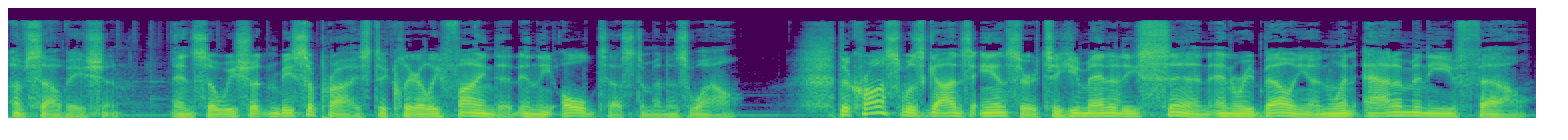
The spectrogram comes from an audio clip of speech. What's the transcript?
of salvation, and so we shouldn't be surprised to clearly find it in the Old Testament as well. The cross was God's answer to humanity's sin and rebellion when Adam and Eve fell.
